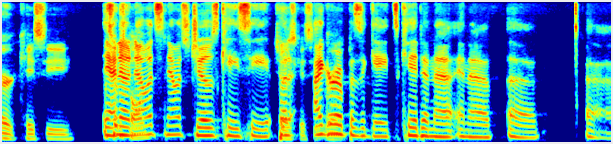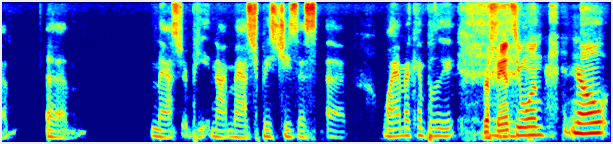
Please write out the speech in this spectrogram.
or KC. Yeah, no, now it's now it's Joe's KC. But Joe's KC, I grew right. up as a Gates kid in a in a uh, uh, um, masterpiece, not masterpiece. Jesus, uh, why am I completely? the fancy one. No,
